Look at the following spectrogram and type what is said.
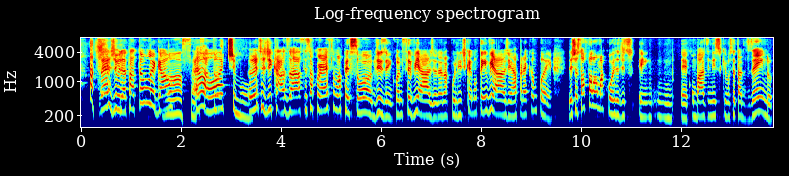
né, Júlia? Tá tão legal. Nossa, tá ótimo. Antes de casar, você só conhece uma pessoa, dizem, quando você viaja, né? Na política não tem viagem, é a pré-campanha. Deixa eu só falar uma coisa disso, em, em, é, com base nisso que você está dizendo.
